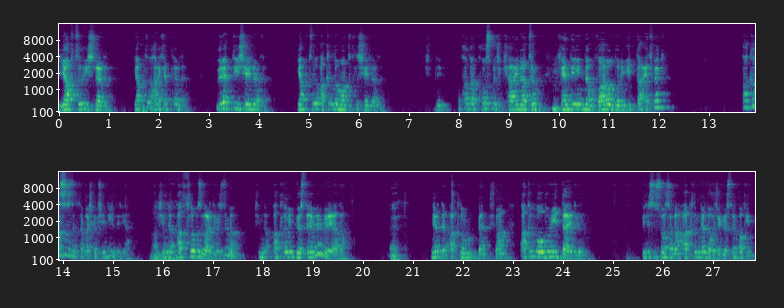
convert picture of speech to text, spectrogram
Yaptığı işlerle, yaptığı hareketlerle, ürettiği şeylerle, yaptığı akıllı mantıklı şeylerle. Şimdi bu kadar koskoca kainatın kendiliğinden var olduğunu iddia etmek akılsızlıktır. Başka bir şey değildir yani. Allah Şimdi aklımız var diyoruz değil mi? Şimdi aklını gösterebilir mi bir adam? Evet. Nerede? Aklım ben şu an akıllı olduğunu iddia ediyorum. Birisi sorsa bana aklım nerede hoca göster bakayım.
